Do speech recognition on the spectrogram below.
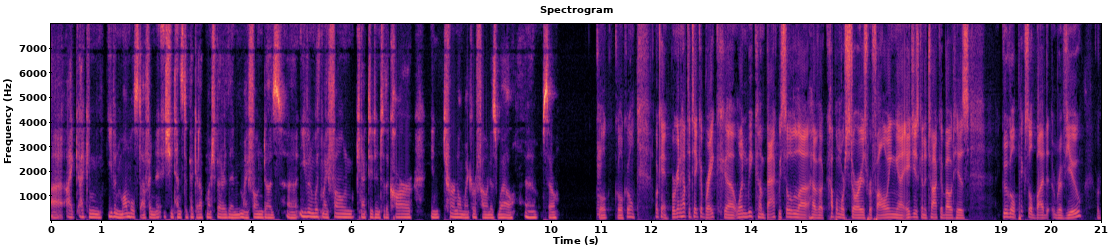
uh, I, I, can even mumble stuff and she tends to pick it up much better than my phone does, uh, even with my phone connected into the car internal microphone as well. Uh, so. Cool, cool, cool. Okay, we're going to have to take a break. Uh, when we come back, we still uh, have a couple more stories we're following. Uh, AJ is going to talk about his Google Pixel Bud review or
